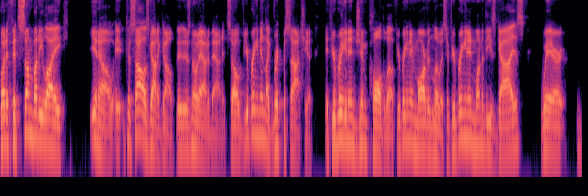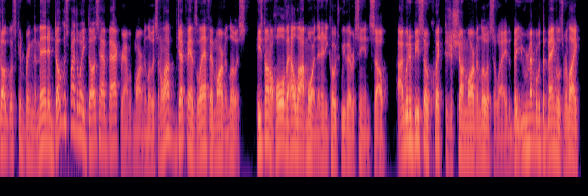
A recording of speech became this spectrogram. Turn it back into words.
But if it's somebody like you know, because Saleh's got to go. There's no doubt about it. So if you're bringing in like Rick Bisaccia, if you're bringing in Jim Caldwell, if you're bringing in Marvin Lewis, if you're bringing in one of these guys where Douglas can bring them in, and Douglas, by the way, does have background with Marvin Lewis, and a lot of Jet fans laugh at Marvin Lewis. He's done a whole of a hell lot more than any coach we've ever seen. So I wouldn't be so quick to just shun Marvin Lewis away. But you remember what the Bengals were like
